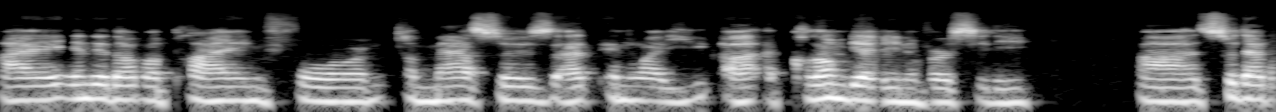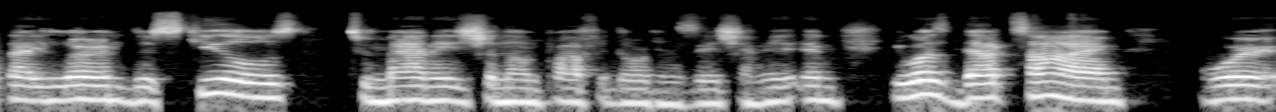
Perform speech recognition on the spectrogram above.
I ended up applying for a master's at NYU, uh, at Columbia University, uh, so that I learned the skills to manage a nonprofit organization. And it was that time where,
